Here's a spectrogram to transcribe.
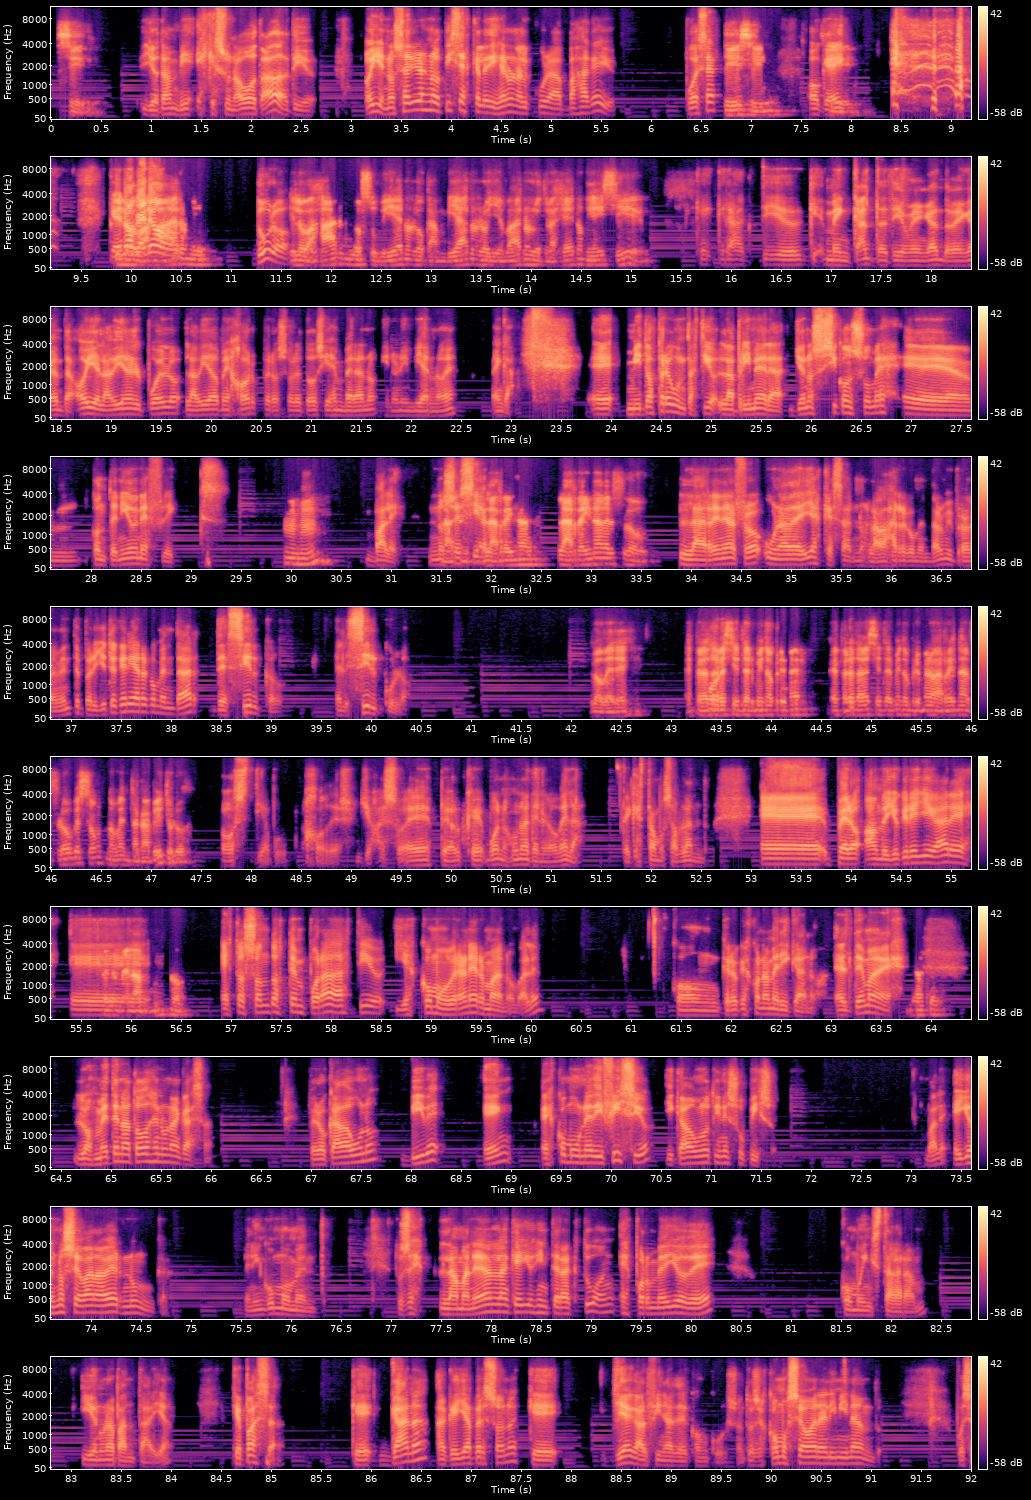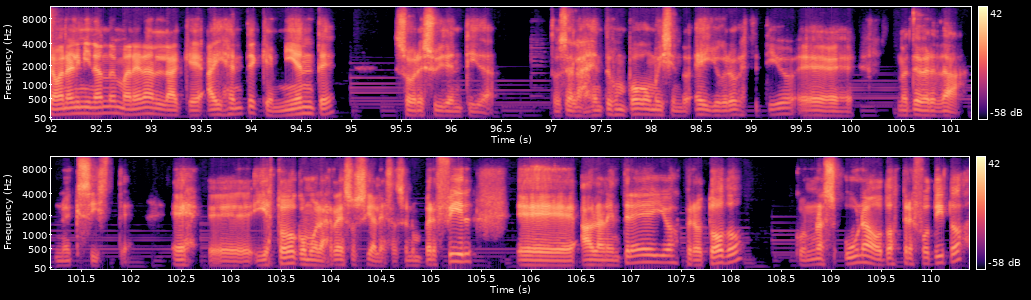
Sí. Yo también. Es que es una botada, tío. Oye, ¿no salieron las noticias que le dijeron al cura, baja aquello? ¿Puede ser? Sí, sí. Ok. que no, que no. Duro. Y lo bajaron, lo subieron, lo cambiaron, lo llevaron, lo trajeron y ahí sigue. Qué crack, tío. Me encanta, tío. Me encanta, me encanta. Oye, la vida en el pueblo, la vida mejor, pero sobre todo si es en verano y no en invierno, ¿eh? Venga. Eh, mis dos preguntas, tío. La primera, yo no sé si consumes eh, contenido de Netflix. Vale. No sé si. La reina, la reina del flow. La reina del flow, una de ellas, que esa nos la vas a recomendar muy probablemente, pero yo te quería recomendar The Circle, el círculo. Lo veré. Espérate a ver si termino primero. Espérate a ver si termino primero la Reina del Flow, que son 90 capítulos. Hostia, joder, yo, eso es peor que. Bueno, es una telenovela de qué estamos hablando. Eh, pero a donde yo quería llegar es. Eh, estos son dos temporadas, tío, y es como Gran Hermano, ¿vale? Con, creo que es con americanos. El tema es, los meten a todos en una casa, pero cada uno vive en, es como un edificio y cada uno tiene su piso. ¿vale? Ellos no se van a ver nunca, en ningún momento. Entonces, la manera en la que ellos interactúan es por medio de como Instagram y en una pantalla. ¿Qué pasa? Que gana aquella persona que llega al final del concurso. Entonces, ¿cómo se van eliminando? Pues se van eliminando en manera en la que hay gente que miente sobre su identidad. Entonces la gente es un poco como diciendo, hey, yo creo que este tío eh, no es de verdad, no existe. Eh, y es todo como las redes sociales, hacen un perfil, eh, hablan entre ellos, pero todo con unas una o dos, tres fotitos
